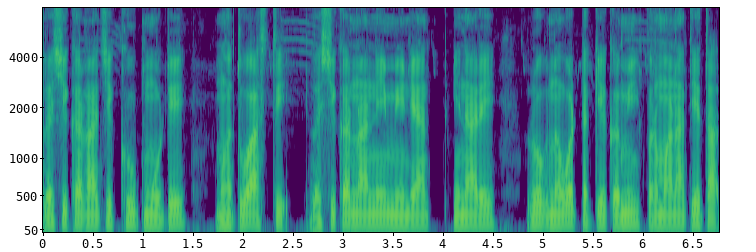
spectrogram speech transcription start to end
लसीकरणाचे खूप मोठे महत्त्व असते. लसीकरणाने मेंढ्यांत येणारे रोग नव्वद टक्के कमी प्रमाणात येतात.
